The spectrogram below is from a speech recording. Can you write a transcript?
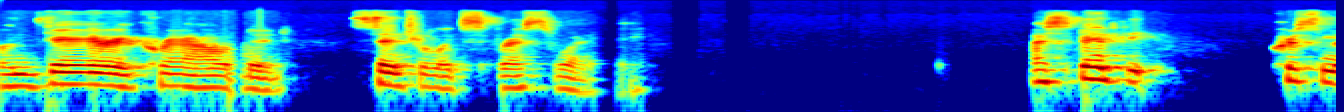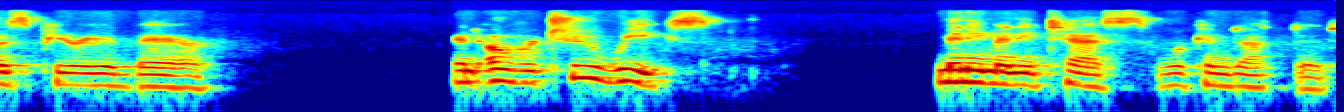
on very crowded Central Expressway. I spent the Christmas period there. And over two weeks, many, many tests were conducted.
